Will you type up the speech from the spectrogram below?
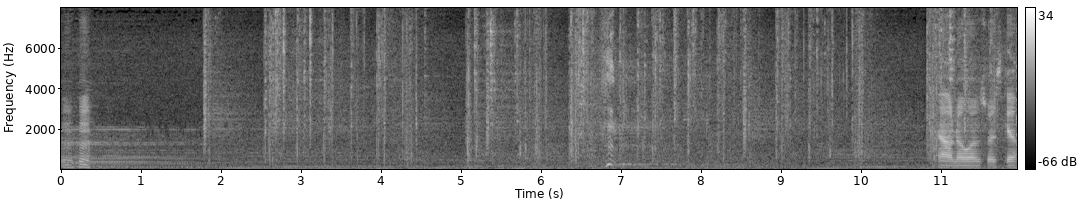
Mm-hmm. I don't know where I'm supposed to go.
